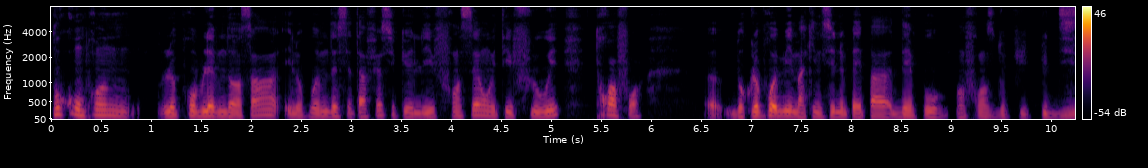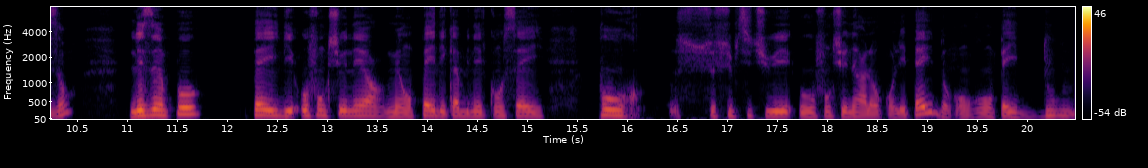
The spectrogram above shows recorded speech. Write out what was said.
pour comprendre le problème dans ça et le problème de cette affaire, c'est que les Français ont été floués trois fois. Donc, le premier, McKinsey ne paye pas d'impôts en France depuis plus de 10 ans. Les impôts payent des hauts fonctionnaires, mais on paye des cabinets de conseil pour se substituer aux fonctionnaires alors qu'on les paye. Donc, on paye double,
